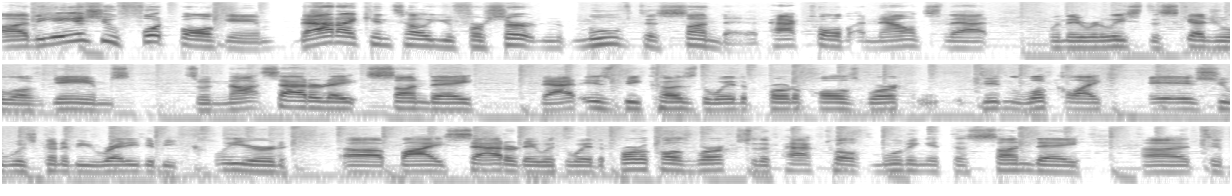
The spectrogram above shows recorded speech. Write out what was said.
Uh, the ASU football game, that I can tell you for certain, moved to Sunday. The Pac 12 announced that when they released the schedule of games. So not Saturday, Sunday. That is because the way the protocols work didn't look like ASU was going to be ready to be cleared uh, by Saturday with the way the protocols work. So the Pac 12 moving it to Sunday uh, to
